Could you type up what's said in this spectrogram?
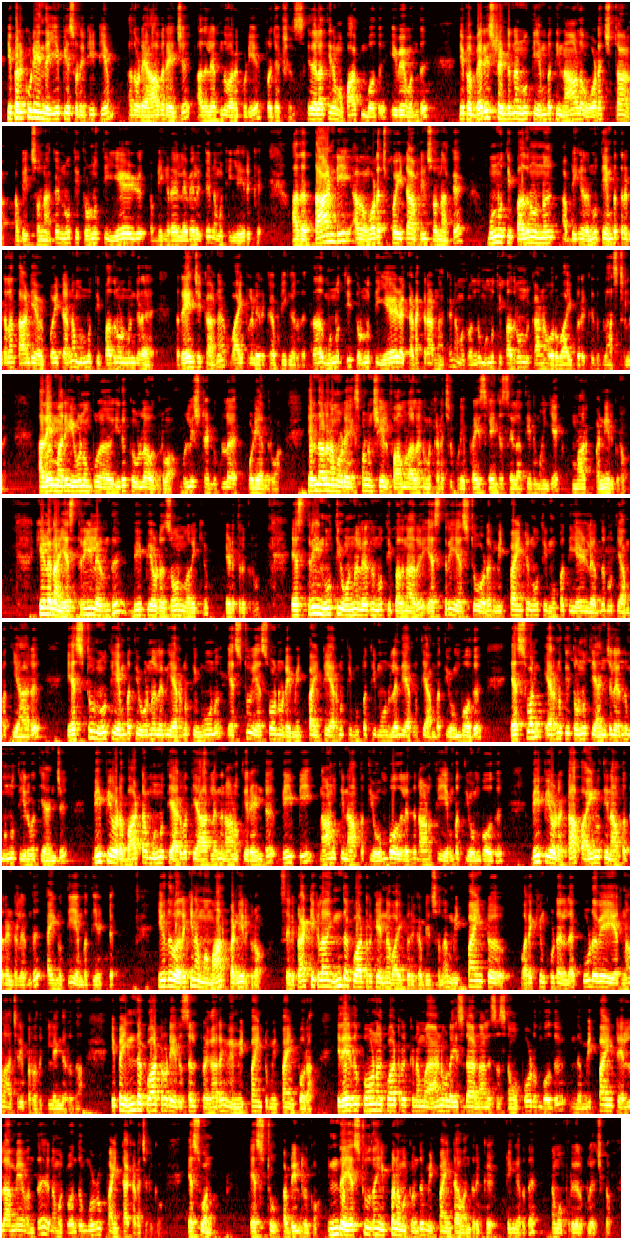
இப்போ இருக்கக்கூடிய இந்த இபிஎஸோட டிடிஎம் அதோடைய ஆவரேஜ் அதுலேருந்து வரக்கூடிய ப்ரொஜெக்ஷன்ஸ் இது எல்லாத்தையும் நம்ம பார்க்கும்போது இவன் வந்து இப்போ பெரிஸ் ட்ரெண்டுனா நூற்றி எண்பத்தி நாலை உடைச்சிட்டான் அப்படின்னு சொன்னாக்க நூற்றி தொண்ணூற்றி ஏழு அப்படிங்கிற லெவலுக்கு நமக்கு இங்கே இருக்குது அதை தாண்டி அவன் உடைச்சு போயிட்டான் அப்படின்னு சொன்னாக்க முந்நூற்றி பதினொன்று அப்படிங்கிற நூற்றி எண்பத்தி ரெண்டெல்லாம் தாண்டி அவன் போயிட்டான்னா முந்நூற்றி பதினொன்றுங்கிற ரேஞ்சுக்கான வாய்ப்புகள் இருக்குது அப்படிங்கிறது. அதாவது முந்நூற்றி தொண்ணூற்றி ஏழை கடக்கிறான்னாக்க நமக்கு வந்து முந்நூற்றி பதினொன்றுக்கான ஒரு வாய்ப்பு இருக்குது இது பிளாஸ்டில் அதே மாதிரி இவனும் பு- இதுக்கு உள்ளே வந்துடுவான் புல்லிஷ் ட்ரெண்டுக்குள்ளே ஓடியாந்துருவான் இருந்தாலும் நம்மளோட எக்ஸ்பனன்ஷியல் ஃபார்முலால நம்ம கிடைச்சிருக்கூடிய ப்ரைஸ் ரேஞ்சஸ் எல்லாத்தையும் நம்ம இங்கே மார்க் பண்ணியிருக்கிறோம். கீழே நான் எஸ் த்ரீலேருந்து பிபியோட ஜோன் வரைக்கும் எடுத்திருக்கிறோம். எஸ் த்ரீ நூற்றி ஒன்றுலேருந்து நூற்றி பதினாறு எஸ் த்ரீ எஸ் டூவோட மிட் பாயிண்ட்டு நூற்றி முப்பத்தி ஏழுலேருந்து நூற்றி ஐம்பத்தி ஆறு எஸ் டூ நூற்றி எண்பத்தி ஒன்றுலேருந்து இரநூத்தி மூணு எஸ் டூ எஸ் ஒன்னுடைய மிட் பாயிண்ட்டு இரநூத்தி முப்பத்தி மூணுலேருந்து இரநூத்தி ஐம்பத்தி ஒம்பது எஸ் ஒன் இரநூத்தி தொண்ணூற்றி அஞ்சுலேருந்து முந்நூற்றி இருபத்தி அஞ்சு பிபியோட பாட்டம் முந்நூற்றி அறுபத்தி ஆறுலேருந்து நானூற்றி ரெண்டு பிபி நானூற்றி நாற்பத்தி ஒம்போதுலேருந்து நானூற்றி எண்பத்தி ஒம்பது பிபியோட டாப் ஐநூற்றி நாற்பத்தி ரெண்டுலேருந்து ஐநூற்றி எண்பத்தி எட்டு. இது வரைக்கும் நம்ம மார்க் பண்ணியிருக்கிறோம். சரி ப்ராக்டிக்கலாக இந்த குவார்ட்டருக்கு என்ன வாய்ப்பு இருக்குது அப்படின்னு சொன்னால் மிட் பாயிண்ட் வரைக்கும் கூட இல்லை கூடவே ஏறினாலும் ஆச்சரியப்படுறதுக்கு இல்லைங்கிறது தான். இப்போ இந்த குவார்ட்டருடைய ரிசல்ட் பிரகாரம் இவன் mid point to mid point போகிறான் இதே இது போன குவார்ட்டருக்கு நம்ம ஆனுவலைஸ்டாக அனாலிசிஸ் நம்ம போடும்போது இந்த மிட் பாயிண்ட் எல்லாமே வந்து நமக்கு வந்து முழு பாயிண்ட்டாக கிடச்சிருக்கும். எஸ் ஒன் எஸ் டூ அப்படின்னு இருக்கும். இந்த எஸ் டூ தான் இப்போ நமக்கு வந்து மிட் பாயிண்ட்டாக வந்திருக்கு அப்படிங்கிறத நம்ம புரிதலுக்குள்ள வச்சுக்கிறோம்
